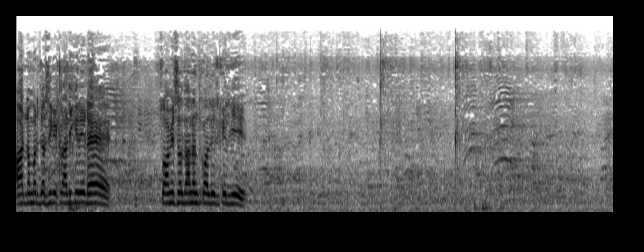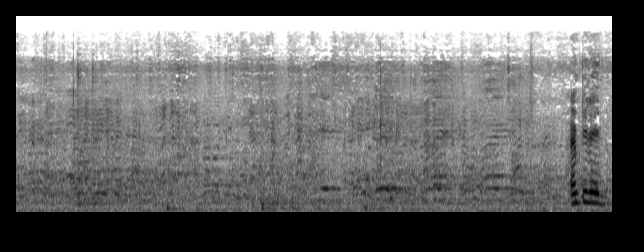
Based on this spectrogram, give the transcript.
आठ नंबर जर्सी के खिलाड़ी की रेड है। स्वामी सदानंद कॉलेज के लिए। एम्प्टी रेड।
